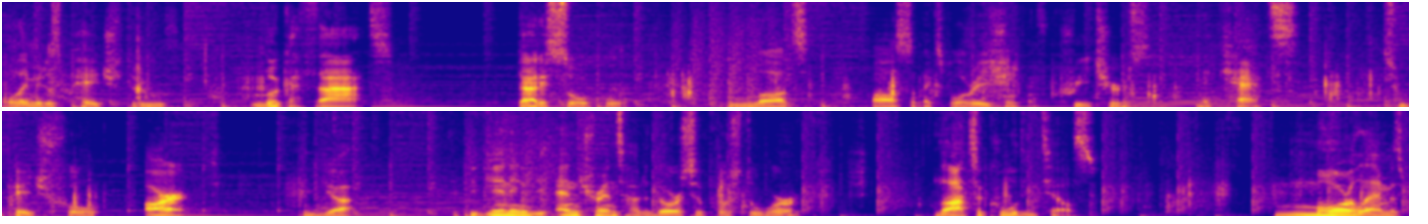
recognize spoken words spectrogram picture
Well, let me just page through. Look at that. That is so cool. Lots awesome exploration of creatures and cats. Two page full art. You got the beginning, the entrance, how the door is supposed to work. Lots of cool details. More Lambeth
